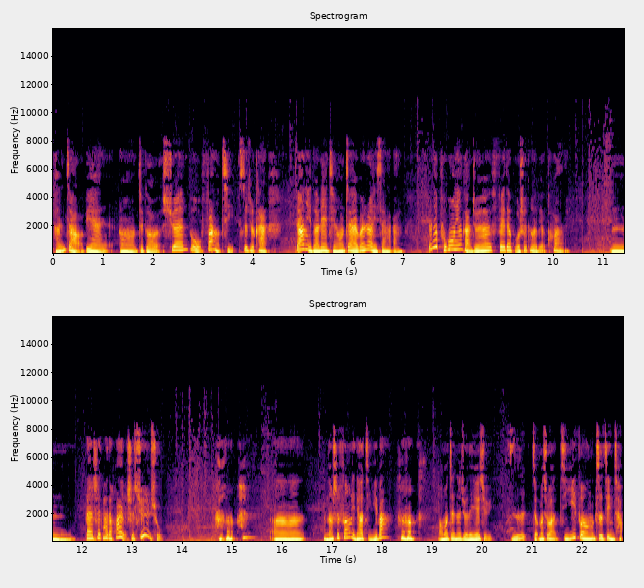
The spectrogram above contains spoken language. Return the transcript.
很早便嗯这个宣布放弃。试试看，将你的恋情再温热一下吧。人家蒲公英感觉飞得不是特别快，嗯，但是它的花也是迅速，嗯，可能是风比较急吧。我们真的觉得，也许急怎么说，疾风知劲草。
